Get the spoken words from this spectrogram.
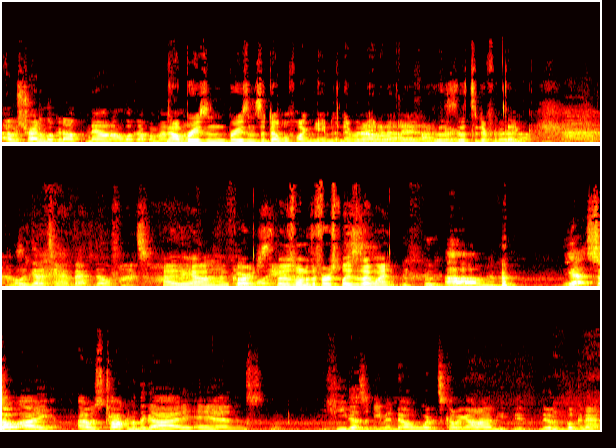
I was trying to look it up now, and I'll look it up on my No, phone. Brazen Brazen's a Double Fine game that never No, made it out. okay, Yeah, fine, that's, that's a different Fair thing. enough. I always got to tab back to Double Fines. I, yeah, of course. boy. That was one of the first places I went. Um, yeah, so I I was talking to the guy, and he doesn't even know what it's coming out on. They're looking at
